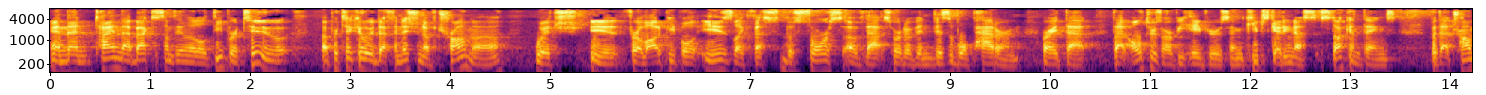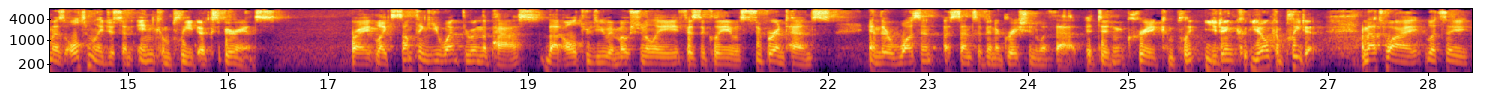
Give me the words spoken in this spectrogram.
And then tying that back to something a little deeper too, a particular definition of trauma which is, for a lot of people is like the, the source of that sort of invisible pattern, right? That that alters our behaviors and keeps getting us stuck in things. But that trauma is ultimately just an incomplete experience, right? Like something you went through in the past that altered you emotionally, physically. It was super intense, and there wasn't a sense of integration with that. It didn't create complete. You didn't. You don't complete it, and that's why. Let's say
